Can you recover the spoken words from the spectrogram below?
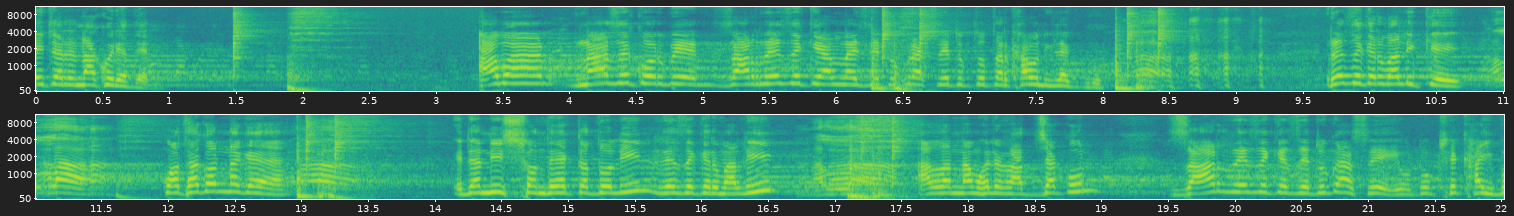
এইটারে না করে দেন। আবার না যে করবেন যার রেজেকে আল্লাহ যেটুক রাখছে এটুক তো তার খাওয়ানি লাগবে। রেজেকের মালিককে? আল্লাহ। কথা কর না গে এটা নিঃসন্দেহে একটা দলিল রেজেকের মালিক। আল্লাহ। আল্লাহর নাম হলো রাজ্জাকুন। যার রেজেকে যেটুকু আছে ওটুক সে খাইব।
